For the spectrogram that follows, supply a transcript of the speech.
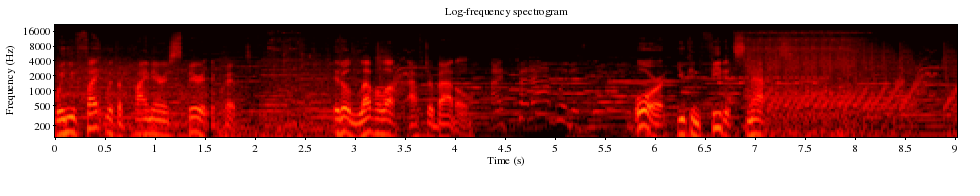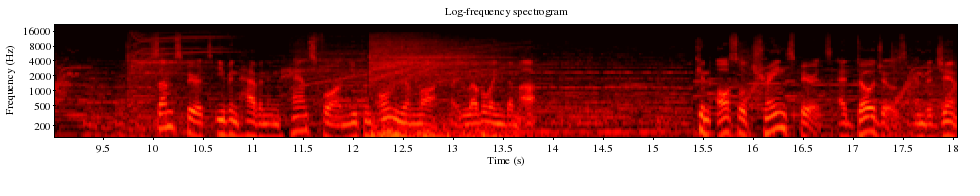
When you fight with a primary spirit equipped, it'll level up after battle. Or you can feed it snacks. Some spirits even have an enhanced form you can only unlock by leveling them up. You can also train spirits at dojos and the gym.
